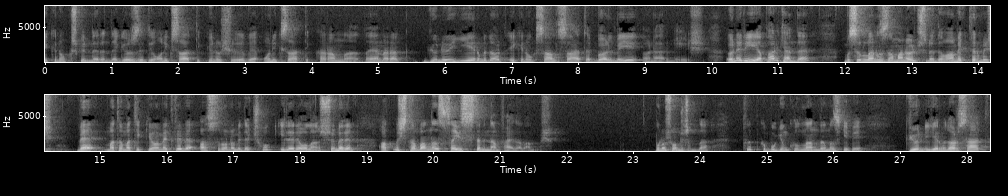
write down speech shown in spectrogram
ekinoks günlerinde gözlediği 12 saatlik gün ışığı ve 12 saatlik karanlığa dayanarak günü 24 ekinoksal saate bölmeyi önermiş. Öneriyi yaparken de Mısırlıların zaman ölçüsüne devam ettirmiş ve matematik, geometri ve astronomide çok ileri olan Sümer'in 60 tabanlı sayı sisteminden faydalanmış. Bunun sonucunda tıpkı bugün kullandığımız gibi gün 24 saat,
